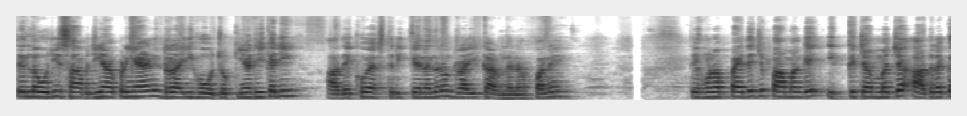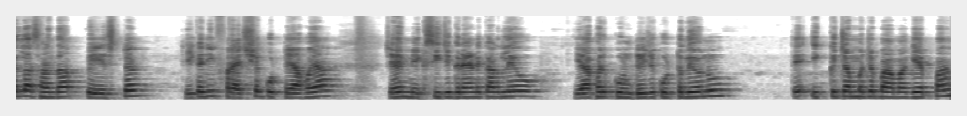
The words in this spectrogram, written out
ਤੇ ਲਓ ਜੀ ਸਬਜ਼ੀਆਂ ਆਪਣੀਆਂ ਐਨ ਡਰਾਈ ਹੋ ਚੁੱਕੀਆਂ, ਠੀਕ ਹੈ ਜੀ? ਆ ਦੇਖੋ ਇਸ ਤਰੀਕੇ ਨਾਲ ਇਹਨਾਂ ਨੂੰ ਡਰਾਈ ਕਰ ਲੈਣਾ ਆਪਾਂ ਨੇ। ਤੇ ਹੁਣ ਆਪਾਂ ਇਹਦੇ ਚ ਪਾਵਾਂਗੇ 1 ਚਮਚ ਅਦਰਕ ਲਸਣ ਦਾ ਪੇਸਟ ਠੀਕ ਹੈ ਜੀ? ਫਰੈਸ਼ ਕੁੱਟਿਆ ਹੋਇਆ। ਚਾਹੇ ਮਿਕਸੀ 'ਚ ਗ੍ਰਾਈਂਡ ਕਰ ਲਿਓ ਜਾਂ ਫਿਰ ਕੁੰਡੇ 'ਚ ਕੁੱਟ ਲਿਓ ਉਹਨੂੰ। ਤੇ 1 ਚਮਚ ਪਾਵਾਂਗੇ ਆਪਾਂ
